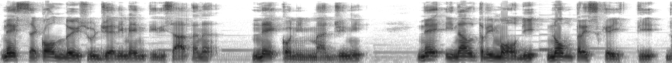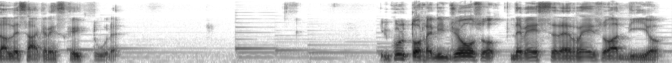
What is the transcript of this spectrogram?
né secondo i suggerimenti di Satana, né con immagini, né in altri modi non prescritti dalle sacre scritture. Il culto religioso deve essere reso a Dio,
